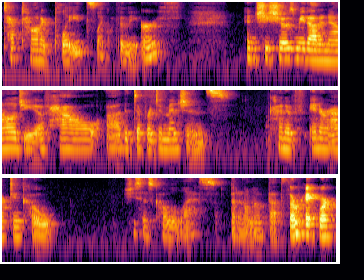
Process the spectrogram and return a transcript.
tectonic plates, like within the earth, and she shows me that analogy of how uh, the different dimensions kind of interact and co she says coalesce but i don't know if that's the right word.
